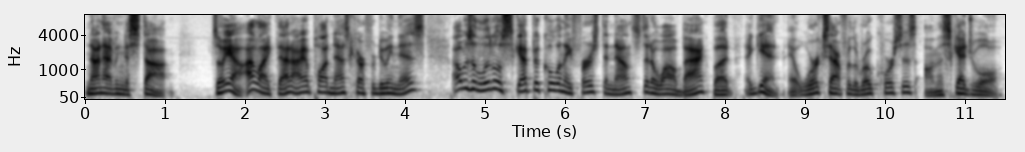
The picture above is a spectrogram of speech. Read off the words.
not having to stop. So, yeah, I like that. I applaud NASCAR for doing this. I was a little skeptical when they first announced it a while back, but again, it works out for the road courses on the schedule.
